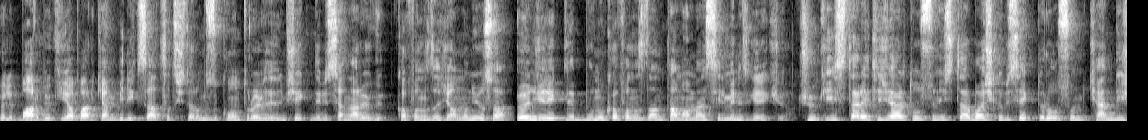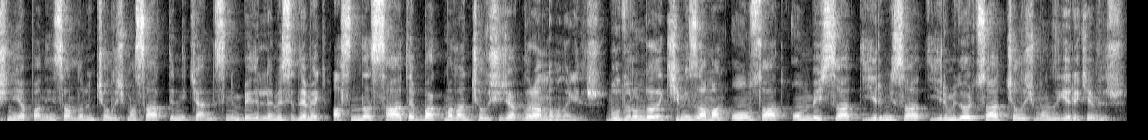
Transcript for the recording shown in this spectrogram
böyle barbekü yaparken 1-2 saat satışlarımızı kontrol edelim şeklinde bir senaryo kafanızda canlanıyorsa öncelikle bunu kafanızdan tamamen silmeniz gerekiyor. Çünkü ister e-ticaret olsun ister başka bir sektör olsun kendi işini yapan insanların çalışma saatlerini kendisinin belirlemesi demek aslında saate bakmadan çalışacakları anlamına gelir. Bu durumda da kimi zaman 10 saat, 15 saat, 20 saat, 24 saat çalışmanız gerekebilir.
